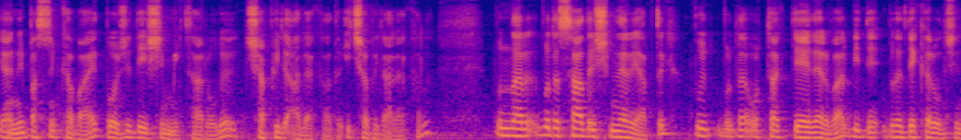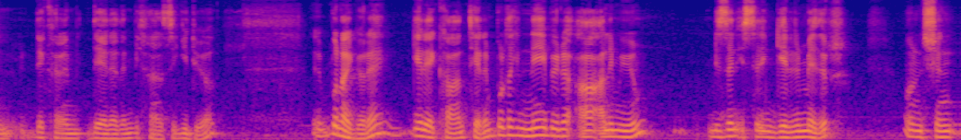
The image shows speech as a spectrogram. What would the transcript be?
Yani basınç kabı ait boyca değişim miktarı oluyor. Çap ile alakalıdır. iç çap ile alakalı. Bunlar burada sağda işlemler yaptık. Bu, burada ortak değerler var. Bir de, bu da dekar olduğu için dekarın değerlerden bir tanesi gidiyor. E, buna göre gerek kalan terim. Buradaki N bölü A alüminyum bizden istediğin gerilmedir. Onun için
